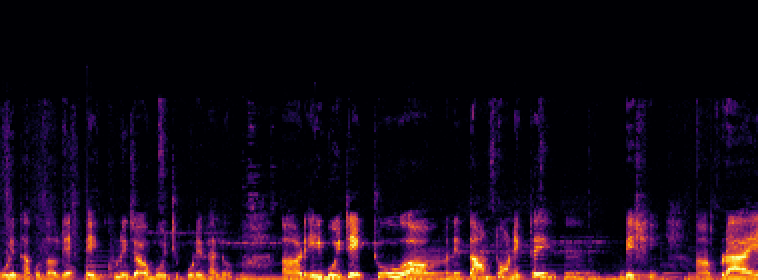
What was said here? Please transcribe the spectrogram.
পড়ে থাকো, তাহলে এক্ষুনি যাও, বইটি পড়ে ফেলো। আর এই বইটি একটু মানে দামটা অনেকটাই বেশি প্রায়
